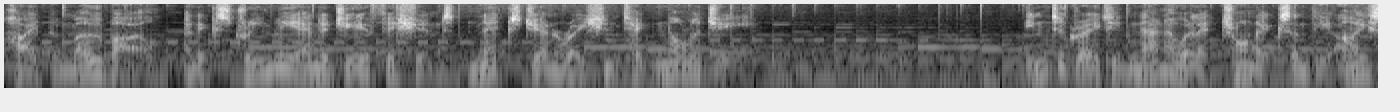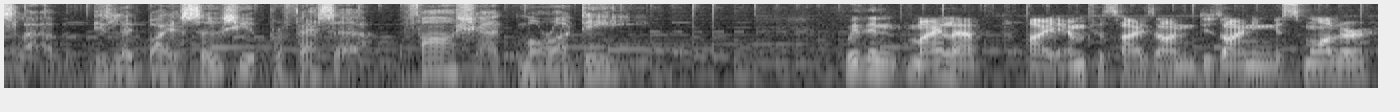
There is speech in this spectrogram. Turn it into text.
Hypermobile and extremely energy efficient next generation technology Integrated Nanoelectronics and the ICE Lab is led by Associate Professor Farshad Moradi. Within my lab, I emphasize on designing smaller,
